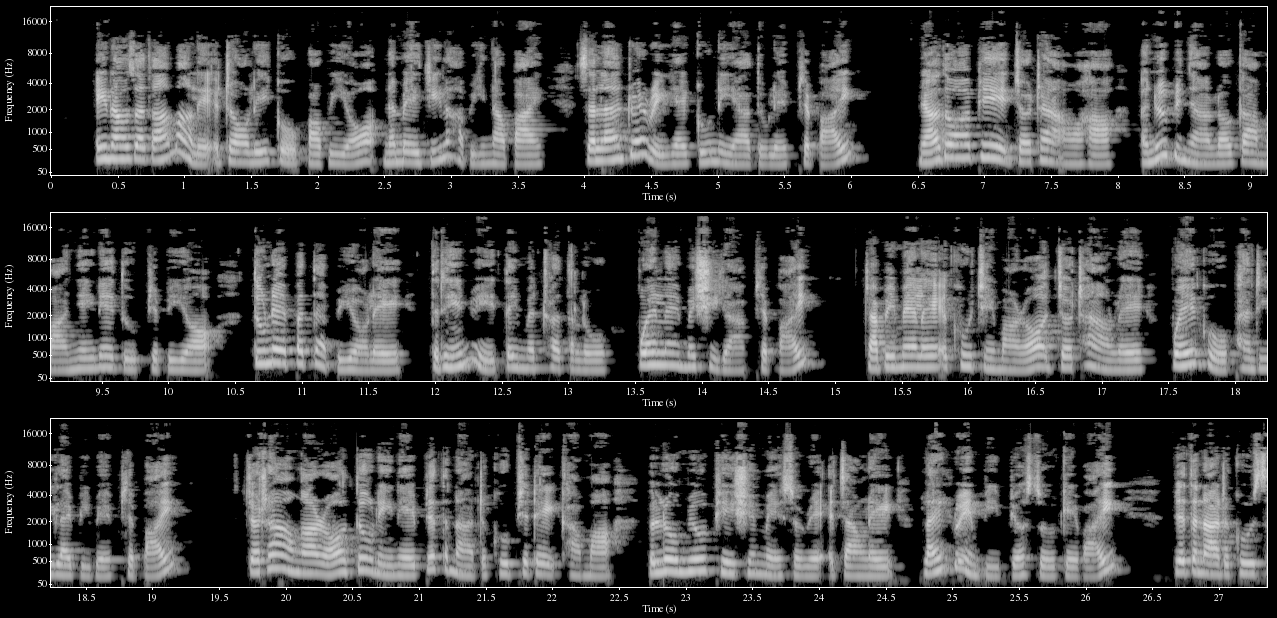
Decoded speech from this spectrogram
။အိမ်နောက်စကားမှလည်းအတော်လေးကိုပေါက်ပြီးတော့နာမည်ကြီးလာပြီးနောက်ပိုင်းဇလန်တွဲတွေရိုက်ကူးနေရသူလည်းဖြစ်ပါတယ်။ များသောအားဖြင့်ကြော်ထအောင်ဟာအမှုပညာလောကမှာငြိမ်တဲ့သူဖြစ်ပြီးတော့သူနဲ့ပတ်သက်ပြီးတော့လေသတင်းတွေတိတ်မထွက်သလိုပွဲလဲမရှိတာဖြစ်ပါတယ်။ဒါပေမဲ့လည်းအခုချိန်မှာတော့ကြော်ထအောင်လဲပွဲကိုဖန်တီးလိုက်ပြီးပဲဖြစ်ပါတယ်။ကြော်ထအောင်ကတော့သူ့အနေနဲ့ပြဿနာတစ်ခုဖြစ်တဲ့အခါမှာဘယ်လိုမျိုးဖြေရှင်းမယ်ဆိုတဲ့အကြောင်းလေးလိုက်လွှင့်ပြီးပြောဆိုခဲ့ပါတယ်။ပြဿနာတစ်ခုစ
